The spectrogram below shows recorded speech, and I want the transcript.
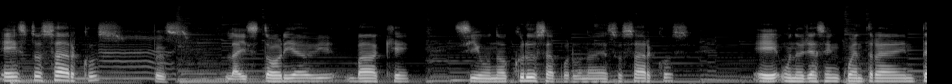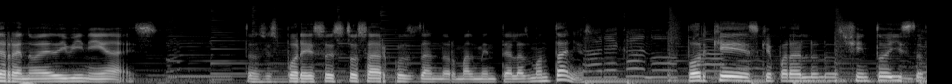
Estos arcos, pues la historia va que si uno cruza por uno de esos arcos, eh, uno ya se encuentra en terreno de divinidades. Entonces por eso estos arcos dan normalmente a las montañas. Porque es que para los shintoístas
